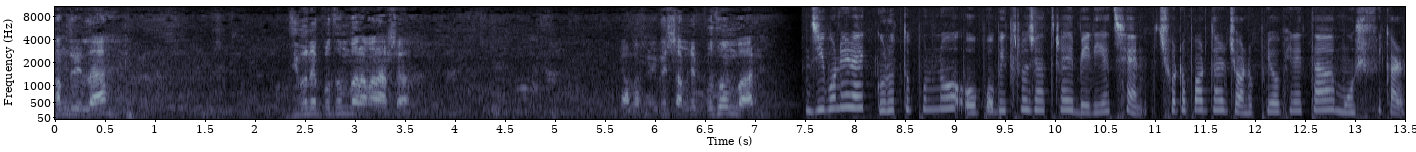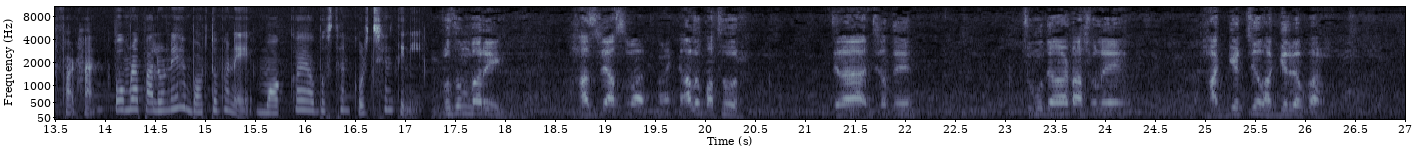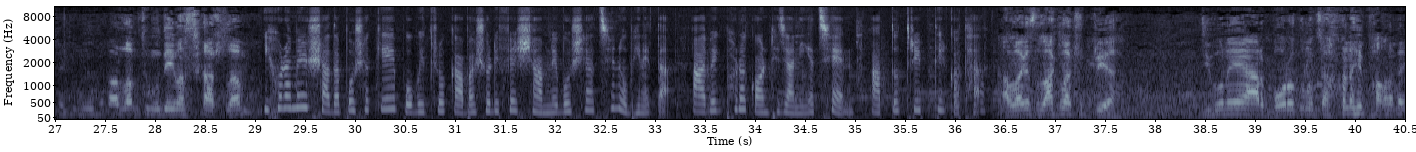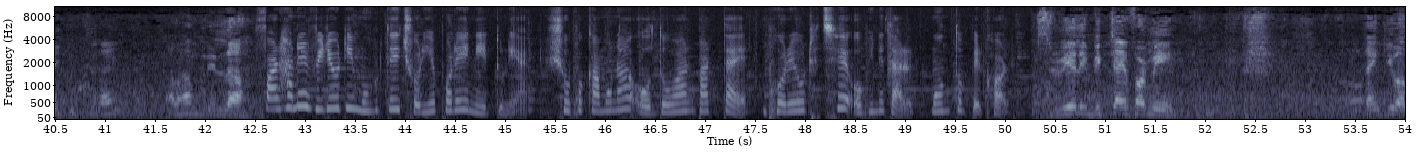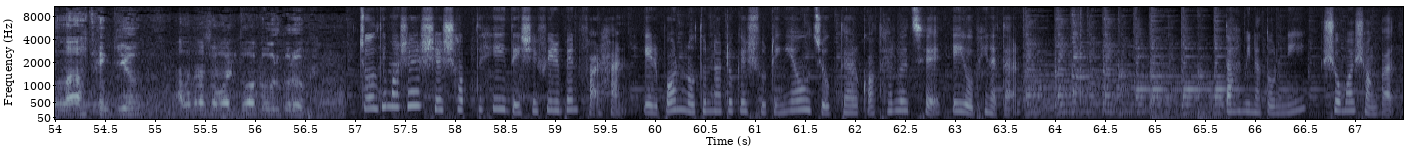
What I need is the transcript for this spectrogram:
আলহামদুলিল্লাহ। জীবনে প্রথমবার আমার আশা কাবা শরীফের সামনে প্রথমবার। জীবনের এক গুরুত্বপূর্ণ ও পবিত্র যাত্রায় বেরিয়েছেন ছোট পর্দার জনপ্রিয় অভিনেতা মুশফিকার ফারহান। ওমরা পালনে বর্তমানে মক্কায় অবস্থান করছেন তিনি। প্রথমবারে হাজরে আসওয়াদ মানে কালো পাথর যেটা যেটাতে চুমু দেওয়াটা আসলে ভাগ্যের চেয়েও ভাগ্যের ব্যাপার। ইহরামের সাদা পোশাকে পবিত্র কাবা শরীফের সামনে বসে আছেন অভিনেতা। আবেগভরা কণ্ঠে জানিয়েছেন আত্মতৃপ্তির কথা। আল্লাহর কাছে লাখ লাখ শুক্রিয়া। জীবনে আর বড় কোনো চাওয়া নাই পাওয়া নাই কিচ্ছু নাই। আলহামদুলিল্লাহ। ফারহানের ভিডিওটি মুহূর্তেই ছড়িয়ে পড়ে নেট দুনিয়ায়। শুভকামনা ও দোয়ার বার্তায় ভরে উঠেছে অভিনেতার মন্তব্যের ঘর। Really big time for me thank you Allah thank you Allah সবার দোয়া কবুল করুক। চলতি মাসের শেষ সপ্তাহেই দেশে ফিরবেন ফারহান। এরপর নতুন নাটকের শুটিংয়েও যোগ দেওয়ার কথা রয়েছে এই অভিনেতার। তাহমিনা তন্নি, সময় সংবাদ।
